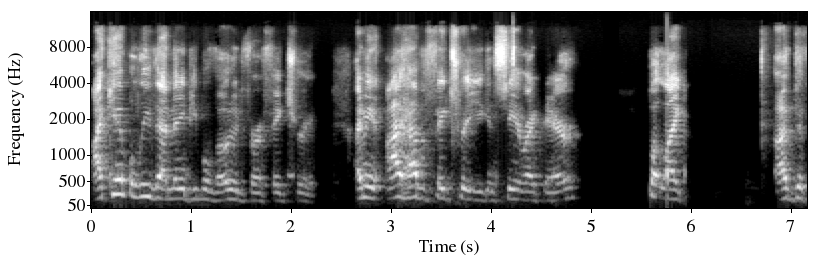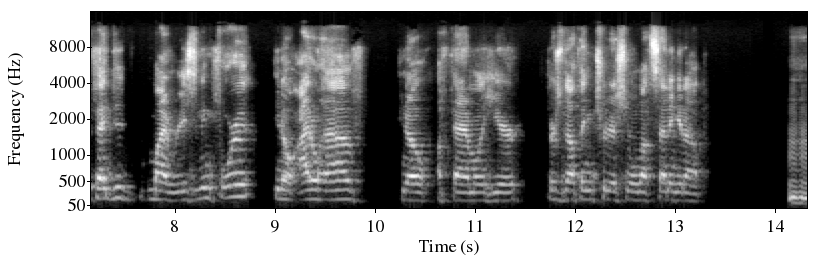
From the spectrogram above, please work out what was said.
I can't believe that many people voted for a fake tree. I mean, I have a fake tree. You can see it right there. But like, I've defended my reasoning for it you know, I don't have, you know, a family here. There's nothing traditional about setting it up. Mm-hmm.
